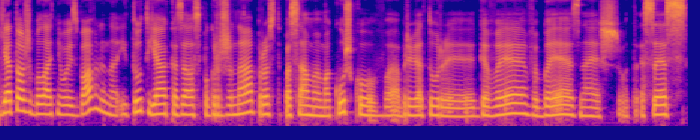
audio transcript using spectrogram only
Я тоже была от него избавлена, и тут я оказалась погружена просто по самую макушку в аббревиатуры ГВ, ВБ, знаешь, вот СС,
